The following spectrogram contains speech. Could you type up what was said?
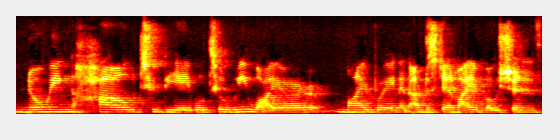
knowing how to be able to rewire my brain and understand my emotions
